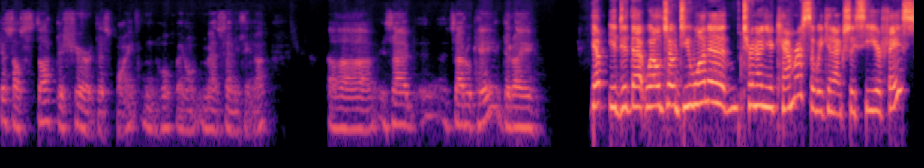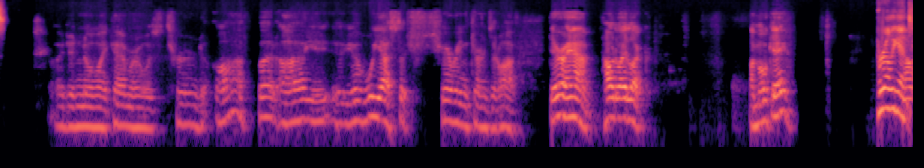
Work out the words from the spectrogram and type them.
guess I'll stop the share at this point and hope I don't mess anything up. Uh, is that, is that okay? Did I, Yep, you did that well, Joe. Do you want to turn on your camera so we can actually see your face? I didn't know my camera was turned off, but uh, you, you, well, yes, the sharing turns it off. There I am. How do I look? I'm okay? Brilliant. Now,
